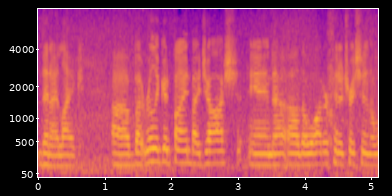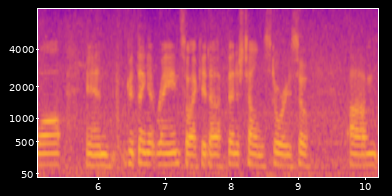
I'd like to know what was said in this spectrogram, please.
than I like. Uh, but really good find by Josh and uh, uh, the water penetration in the wall and good thing it rained so I could uh, finish telling the story. So um,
